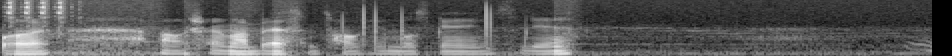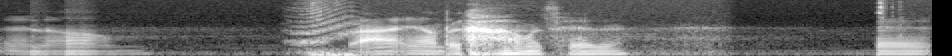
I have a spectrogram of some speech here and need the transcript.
but I'll try my best in talking most games. Yeah. And um, I am the commentator. And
